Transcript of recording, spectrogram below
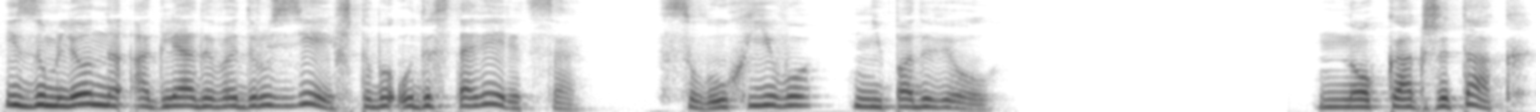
изумленно оглядывая друзей, чтобы удостовериться. Слух его не подвел. «Но как же так?»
